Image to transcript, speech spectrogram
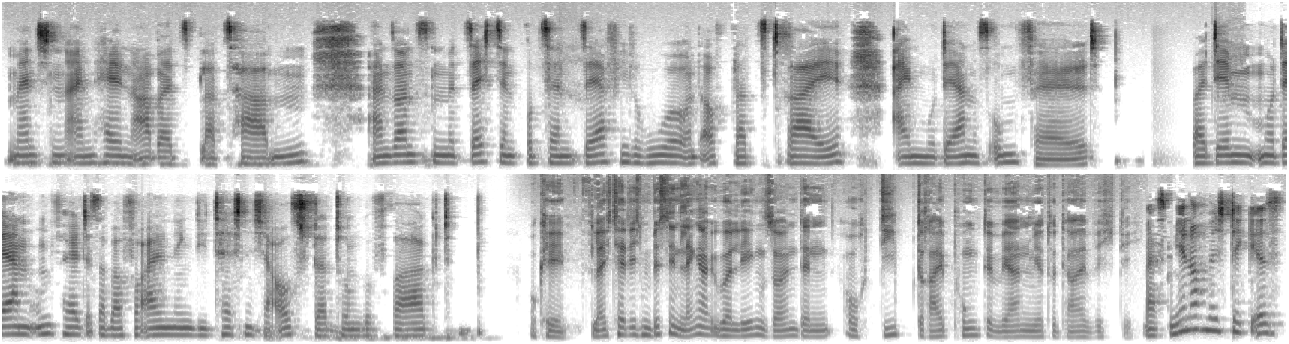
Menschen einen hellen Arbeitsplatz haben. Ansonsten mit 16 Prozent sehr viel Ruhe und auf Platz drei ein modernes Umfeld. Bei dem modernen Umfeld ist aber vor allen Dingen die technische Ausstattung gefragt. Okay, vielleicht hätte ich ein bisschen länger überlegen sollen, denn auch die drei Punkte wären mir total wichtig. Was mir noch wichtig ist,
